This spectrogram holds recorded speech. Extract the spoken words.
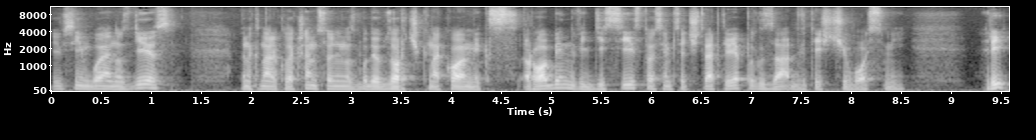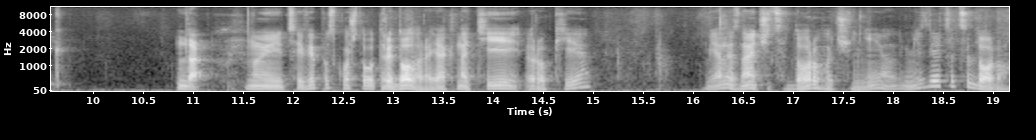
І всім Buenos Dias. Ви на каналі Collection. Сьогодні у нас буде обзорчик на комікс Робін від DC 174 випуск за 2008 рік. Да. Ну і цей випуск коштував 3 долари. Як на ті роки. Я не знаю, чи це дорого, чи ні, але мені здається, це дорого.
